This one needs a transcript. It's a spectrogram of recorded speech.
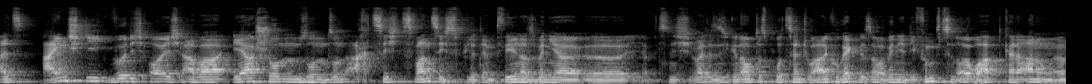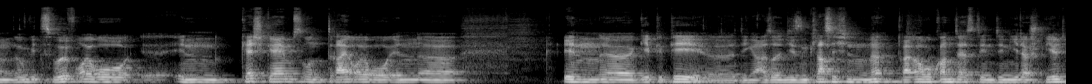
Als Einstieg würde ich euch aber eher schon so ein, so ein 80-20-Split empfehlen. Also wenn ihr, äh, ich jetzt nicht, weiß jetzt nicht genau, ob das prozentual korrekt ist, aber wenn ihr die 15 Euro habt, keine Ahnung, ähm, irgendwie 12 Euro äh, in Cash Games und 3 Euro in, äh, in äh, GPP-Dinge, äh, also in diesen klassischen ne, 3-Euro-Contest, den, den jeder spielt.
